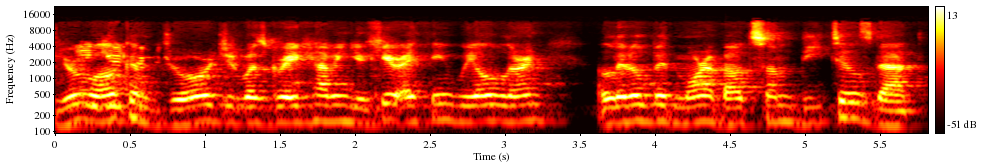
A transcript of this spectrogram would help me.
You're Thank you, welcome, George. It was great having you here. I think we all learned a little bit more about some details that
